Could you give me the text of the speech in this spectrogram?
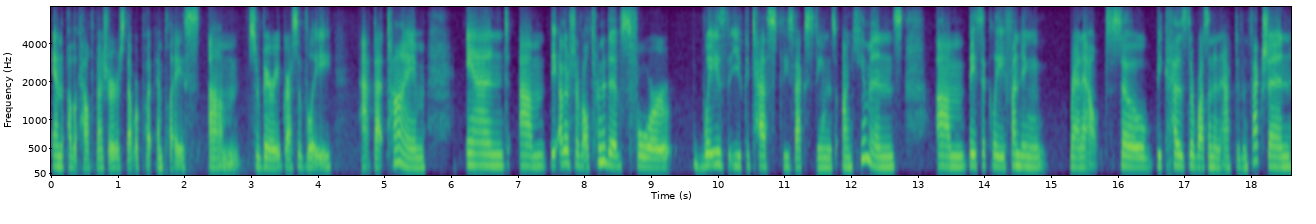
and the public health measures that were put in place um, so very aggressively at that time. And um, the other sort of alternatives for ways that you could test these vaccines on humans, um, basically funding ran out. So because there wasn't an active infection,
